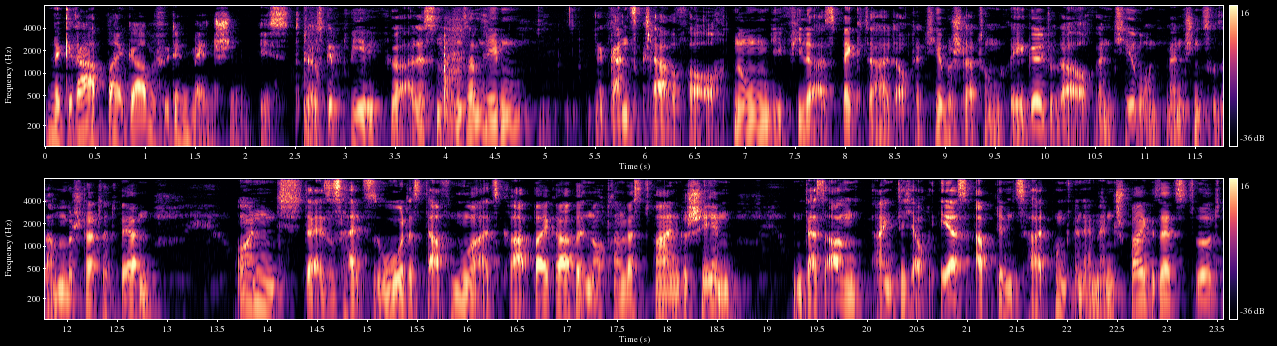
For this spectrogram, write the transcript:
eine Grabbeigabe für den Menschen ist. Es gibt wie für alles in unserem Leben eine ganz klare Verordnung, die viele Aspekte halt auch der Tierbestattung regelt oder auch wenn Tiere und Menschen zusammen bestattet werden. Und da ist es halt so, das darf nur als Grabbeigabe in Nordrhein-Westfalen geschehen. Und das eigentlich auch erst ab dem Zeitpunkt, wenn der Mensch beigesetzt wird.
